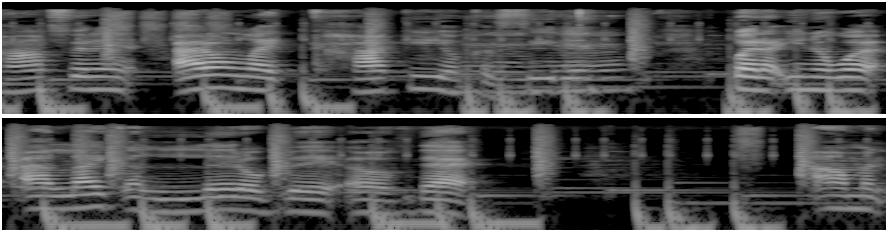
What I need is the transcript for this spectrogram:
confident. I don't like cocky or conceited. Mm-hmm. But uh, you know what? I like a little bit of that. I'm an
